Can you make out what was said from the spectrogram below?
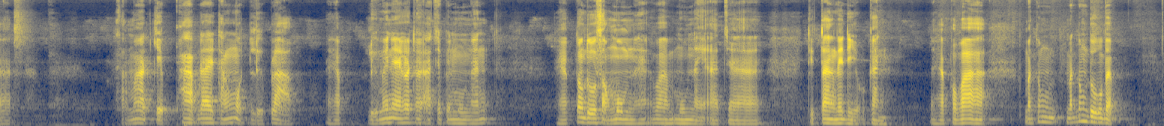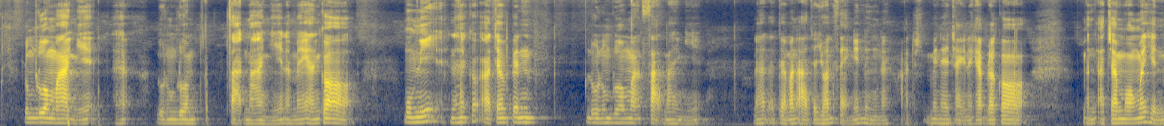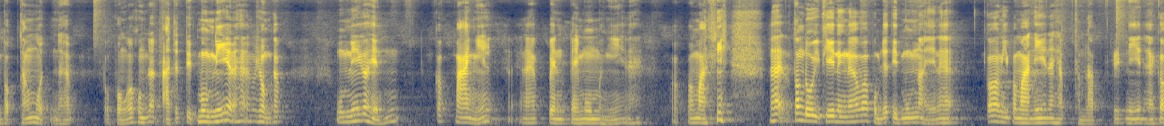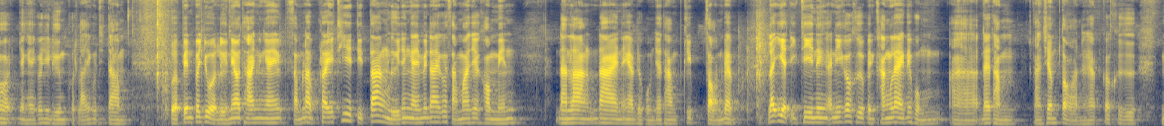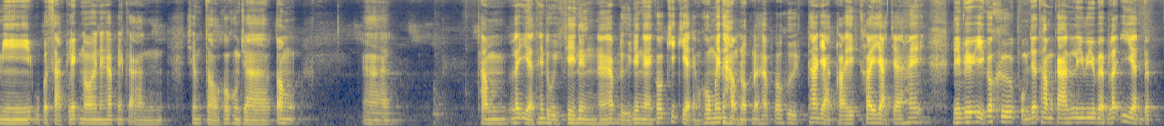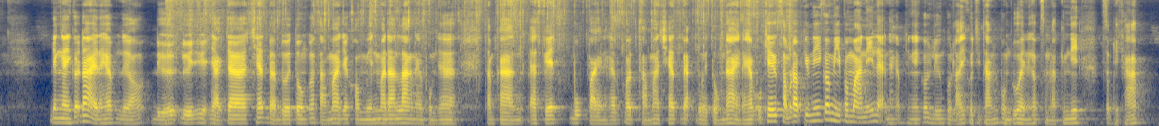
สามารถเก็บภาพได้ทั้งหมดหรือเปล่านะครับ หรือไม่แน่ก็จะอาจจะเป็นมุมนั้นนะครับต้องดูสองมุมนะฮะว่ามุมไหนอาจจะติดตั้งได้ดีกว่ากันนะครับ เพราะว่ามันต้องมันต้องดูแบบรวมๆมาอย่างนี้นะฮะดูรวมๆศาสตร์มาอย่างนี้นะไม่งั้นก็มุมนี้นะฮะก็อาจจะเป็นดูรวมๆมาศาสตร์มาอย่างนี้นะแต่แต่มันอาจจะย้อนแสงนิดนึงนะอาจจะไม่แน่ใจนะครับ แล้วก็ มันอาจจะมองไม่เห็นแบบทั้งหมดนะครับ ผมผมก็คงจะอาจจะติดมุมนี้นะฮะผู้ชมครับ มุมนี้ก็เห็นก็มาอย่างนี้นะครับเป็นไปมุมอย่างนี้นะก็ประมาณนี้และต้องดูอีกทีหนึ่งนะครับ ว่าผมจะติดมุมไหนนะฮะก็มีประมาณนี้นะครับสำหรับคลิปนี้นะฮะก็ยังไงก็อย่าลืมกดไลค์กดติดตามเผื่อเป็นประโยชน์หรือแนวทางยังไงสำหรับใครที่ติดตั้งหรือยังไงไม่ได้ก็สามารถจะคอมเมนต์ ด้านล่างได้นะครับ เดี๋ยวผมจะทำคลิปสอนแบบละเอียดอีกทีหนึ่งอันนี้ก็คือเป็นครั้งแรกที่ผมอ่าได้ทำการเชื่อมต่อนะครับ ก็คือมีอุปสรรคเล็กน้อยนะครับ ในการเชื่อมต่อก็คงจะต้องอ่าทำละเอียดให้ดูอีกทีหนึ่งนะครับ หรือยังไงก็ขี้เกียจคงไม่ทำหรอกนะครับ ก็คือถ้าอยากใครใครอยากจะให้รีวิวอีกก็คือ ผมจะทำการรีวิวแบบละเอียดแบบ ยังไงก็ได้นะครับเดี๋ยวหรือหรืออยากจะแชทแบบโดยตรงก็สามารถจะคอมเมนต์มาด้านล่างนะผมจะทำการแอดเฟซบุ๊กไปนะครับ ก็สามารถแชทแบบโดยตรงได้นะครับ โอเคสำหรับคลิปนี้ก็มีประมาณนี้แหละนะครับยังไงก็อย่าลืมกดไลค์กดติดตามให้ผมด้วยนะครับสำหรับคลิปนี้สวัสดีครับ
